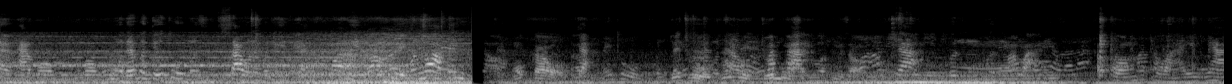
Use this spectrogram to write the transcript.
ล่ะค่ะบ่บ่ฮู้แต่ว่าจุดทูปมันเศร้าในประเทศเนี่ยพอเห็นว่าเฮ้ยมันงอกเป็นหกเก้าจ้ะในถูกได้ถูกได้ถูกจุวัดมือสองจ้าเพิ่นเพิ่นมาไหว้เอาของมาถวายงา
